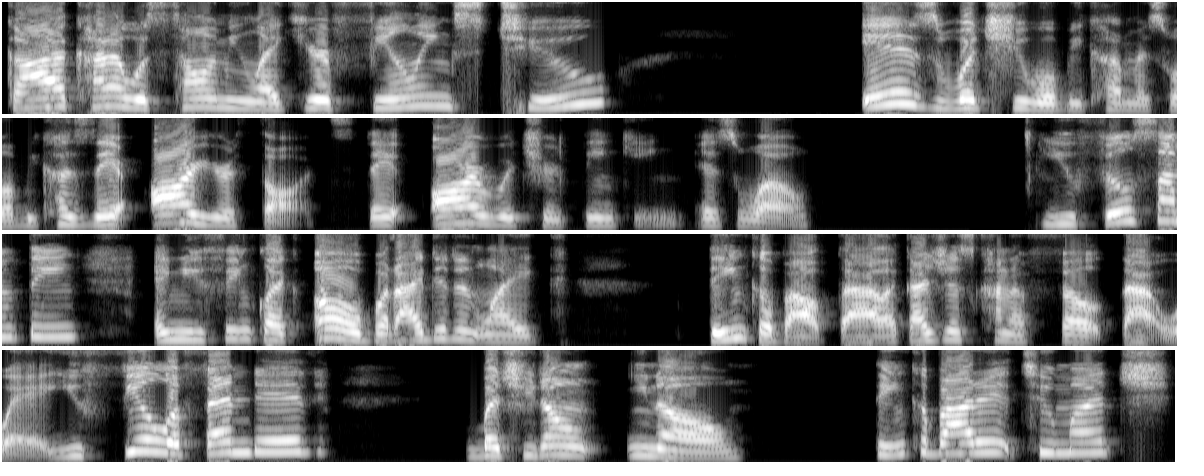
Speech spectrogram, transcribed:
God kind of was telling me, like, your feelings too is what you will become as well because they are your thoughts. They are what you're thinking as well. You feel something and you think like, "Oh, but I didn't like think about that. Like I just kind of felt that way." You feel offended, but you don't, you know, think about it too much.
